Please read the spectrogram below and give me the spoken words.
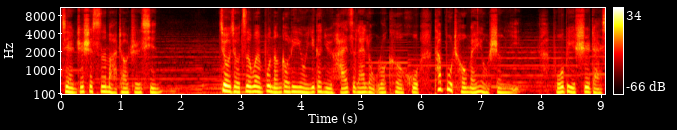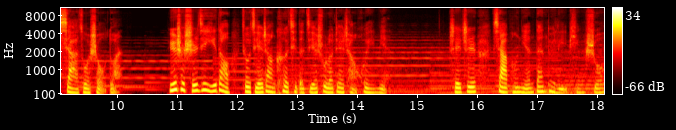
简直是司马昭之心。舅舅自问不能够利用一个女孩子来笼络客户，他不愁没有生意，不必施展下作手段。于是时机一到，就结账客气地结束了这场会面。谁知夏鹏年单对李平说：“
